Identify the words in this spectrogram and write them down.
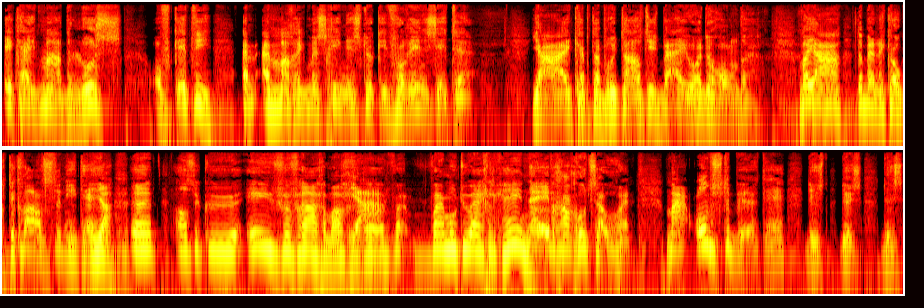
ik heet Madeloes of Kitty... En, en mag ik misschien een stukje voorin zitten? Ja, ik heb daar brutaaltjes bij, hoor, eronder. Maar ja, dan ben ik ook de kwaalste niet, hè? Ja, eh, als ik u even vragen mag. Ja. eh, wa- waar moet u eigenlijk heen? Nee, we gaan goed zo, hoor. Maar om's de beurt, hè. Dus, dus, dus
